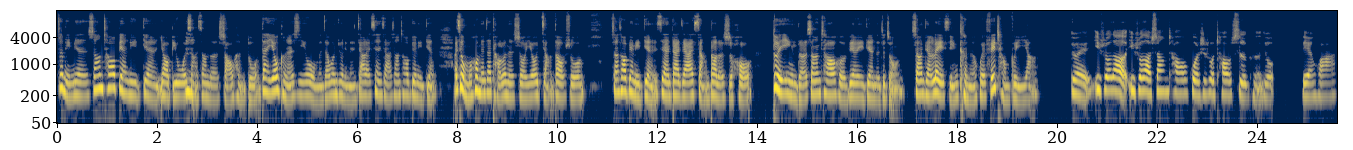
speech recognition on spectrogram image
这里面商超便利店要比我想象的少很多，但也有可能是因为我们在问卷里面加了线下商超便利店，而且我们后面在讨论的时候也有讲到说，商超便利店现在大家想到的时候，对应的商超和便利店的这种商店类型可能会非常不一样。对，一说到一说到商超或者是说超市，可能就莲花。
